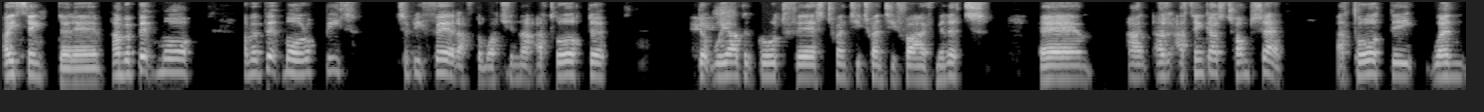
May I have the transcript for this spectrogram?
I think that um, I'm a bit more I'm a bit more upbeat. To be fair, after watching that, I thought that that we had a good first 20, 25 minutes. Um, and I, I think, as Tom said, I thought the when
